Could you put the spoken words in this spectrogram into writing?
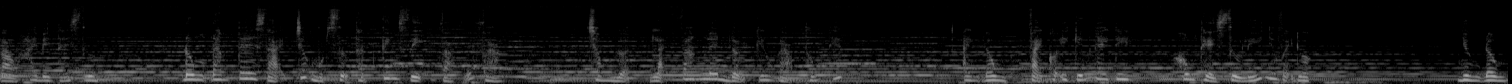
vào hai bên thái dương. Đông đang tê dại trước một sự thật kinh dị và vũ phàng. Trong luận lại vang lên lời kêu gào thống thiết. Anh Đông phải có ý kiến ngay đi, không thể xử lý như vậy được nhưng Đông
